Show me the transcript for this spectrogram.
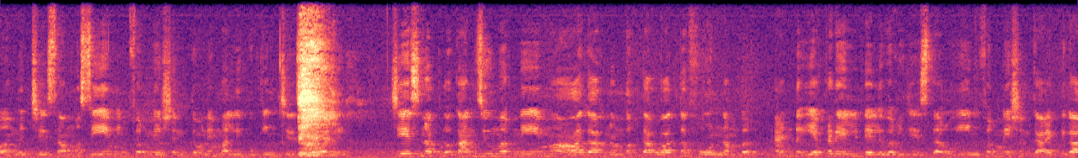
పర్మిట్ చేసామో సేమ్ ఇన్ఫర్మేషన్తోనే మళ్ళీ బుకింగ్ చేసుకోవాలి. చేసినప్పుడు కన్జ్యూమర్ నేమ్ ఆధార్ నంబర్ తర్వాత ఫోన్ నంబర్ అండ్ ఎక్కడ వెళ్ళి డెలివరీ చేస్తారు. ఈ ఇన్ఫర్మేషన్ కరెక్ట్గా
